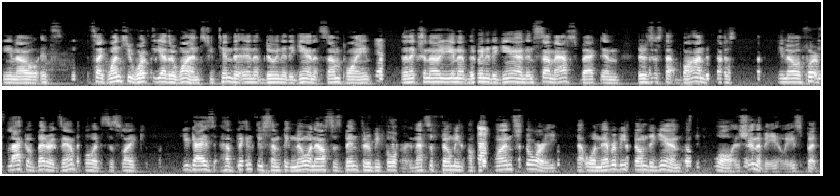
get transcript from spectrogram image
you know it's it's like once you work together once, you tend to end up doing it again at some point. Yeah. The next you know, you end up doing it again in some aspect, and there's just that bond because you know, for lack of better example, it's just like you guys have been through something no one else has been through before, and that's the filming of that one story that will never be filmed again. Well, it shouldn't be at least, but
